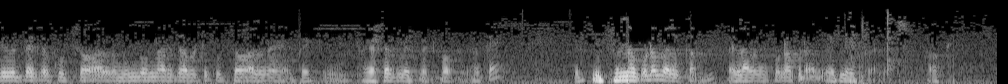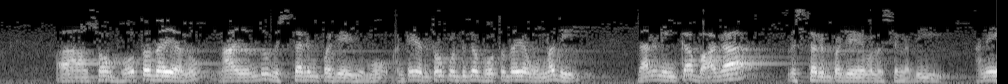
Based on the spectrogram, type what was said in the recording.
జీవితంగా కూర్చోవాలని ముందు ఉన్నారు కాబట్టి కూర్చోవాలని పెట్టి ప్రెషర్ మీరు పెట్టుకోకండి ఓకే? మీరు కూర్చున్నా కూడా వెల్కమ్ వెళ్ళాలనుకున్నా కూడా మీరు లేచి వెళ్ళచ్చు ఓకే. సో భూతదయను నా ఎందు విస్తరింపజేయము. అంటే ఎంతో కొద్దిగా భూతదయ ఉన్నది దానిని ఇంకా బాగా విస్తరింపజేయవలసినది అని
